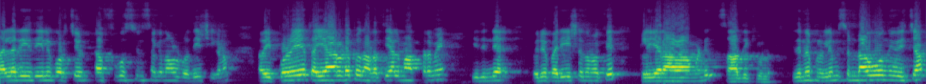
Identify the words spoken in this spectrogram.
നല്ല രീതിയിൽ കുറച്ച് ടഫ് ക്വസ്റ്റ്യൻസ് ഒക്കെ നമ്മൾ പ്രതീക്ഷിക്കണം. അപ്പൊ ഇപ്പോഴേ തയ്യാറെടുപ്പ് നടത്തിയാൽ മാത്രമേ ഇതിന്റെ ഒരു പരീക്ഷ നമുക്ക് ക്ലിയർ ആവാൻ വേണ്ടി സാധിക്കുള്ളൂ ഇതിന് പ്രിലിംസ് ഉണ്ടാവുമോ എന്ന് ചോദിച്ചാൽ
